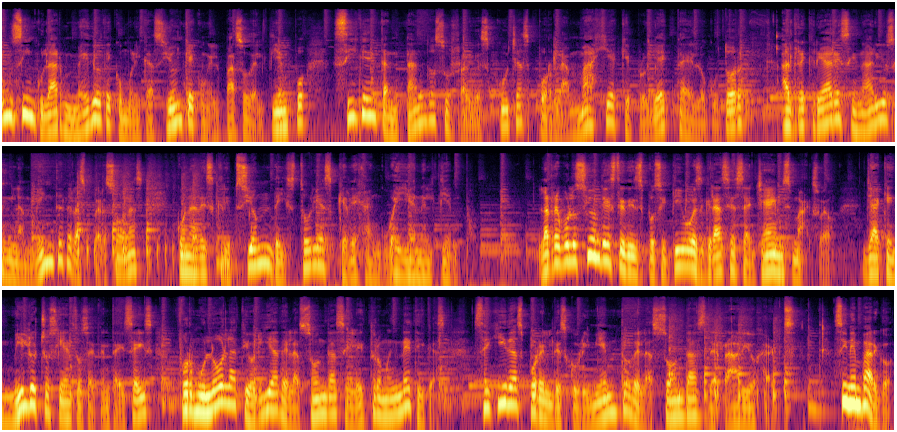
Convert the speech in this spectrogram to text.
un singular medio de comunicación que con el paso del tiempo sigue encantando a sus radioescuchas por la magia que proyecta el locutor al recrear escenarios en la mente de las personas con la descripción de historias que dejan huella en el tiempo. La revolución de este dispositivo es gracias a James Maxwell, ya que en 1876 formuló la teoría de las ondas electromagnéticas, seguidas por el descubrimiento de las ondas de radio Hertz. Sin embargo,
